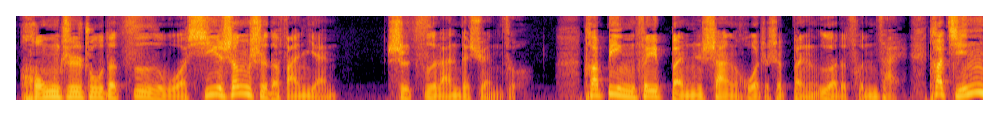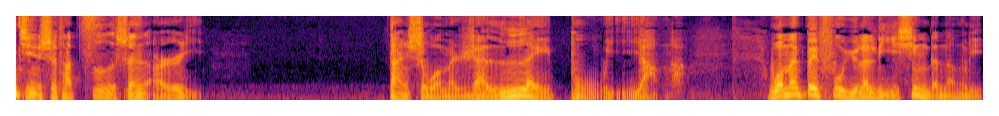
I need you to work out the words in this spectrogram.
红蜘蛛的自我牺牲式的繁衍，是自然的选择，它并非本善或者是本恶的存在，它仅仅是它自身而已。但是我们人类不一样啊。我们被赋予了理性的能力，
